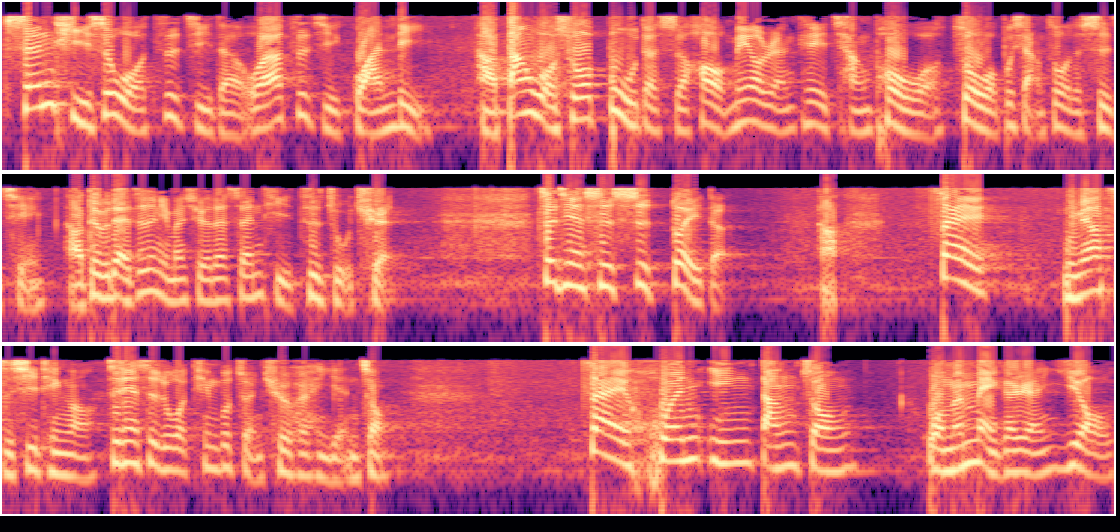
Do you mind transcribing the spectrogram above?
身体是我自己的，我要自己管理。好，当我说不的时候，没有人可以强迫我做我不想做的事情，好，对不对？这是你们学的身体自主权，这件事是对的。好，在你们要仔细听哦，这件事如果听不准确会很严重。在婚姻当中，我们每个人有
